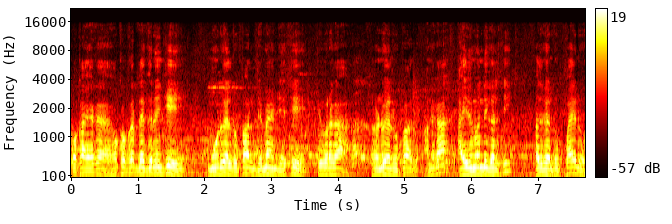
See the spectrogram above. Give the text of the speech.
ఒక ఎక- ఒక్కొక్కరి దగ్గర నుంచి మూడు వేల రూపాయలు డిమాండ్ చేసి చివరిగా రెండు వేల రూపాయలు అనగా ఐదు మంది కలిసి పదివేల రూపాయలు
